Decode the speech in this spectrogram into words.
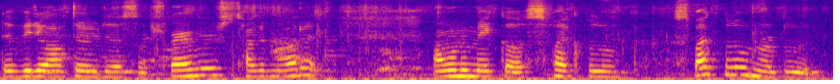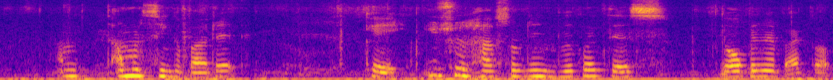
the video after the subscribers talking about it. I want to make a spike balloon. Spike balloon or balloon? I'm, I'm going to think about it. Okay, you should have something look like this. You open it back up.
